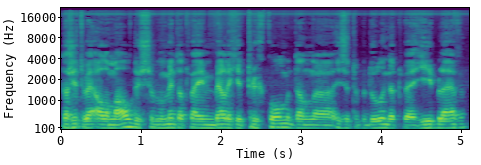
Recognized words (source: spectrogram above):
Daar zitten wij allemaal, dus op het moment dat wij in België terugkomen, dan is het de bedoeling dat wij hier blijven.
